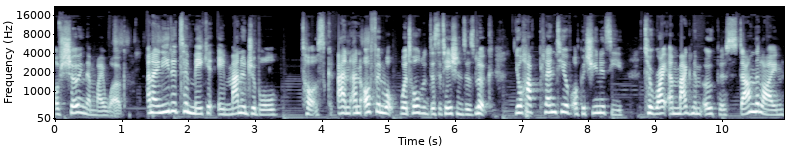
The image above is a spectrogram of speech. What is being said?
of showing them my work. And I needed to make it a manageable task. And, and often what we're told with dissertations is look, you'll have plenty of opportunity to write a magnum opus down the line.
